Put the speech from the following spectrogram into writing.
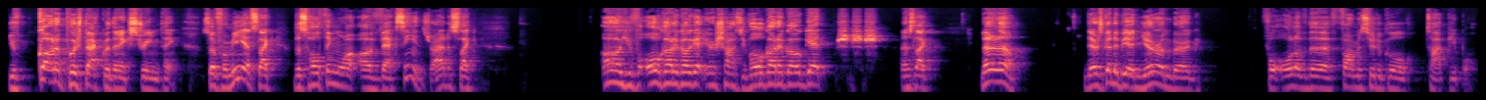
You've got to push back with an extreme thing. So for me, it's like this whole thing of vaccines, right? It's like, oh, you've all got to go get your shots. You've all got to go get. And it's like, no, no, no. There's going to be a Nuremberg for all of the pharmaceutical type people.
